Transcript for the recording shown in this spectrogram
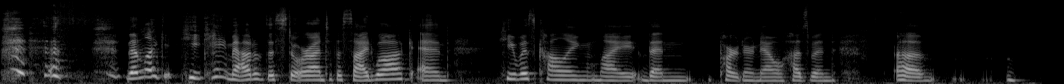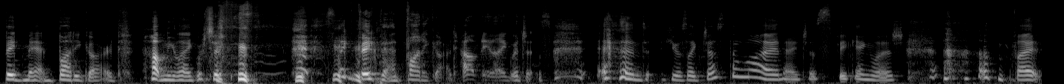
then, like, he came out of the store onto the sidewalk, and he was calling my then partner, now husband, um, big man bodyguard. How many languages? like big man bodyguard how many languages and he was like just the one i just speak english but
